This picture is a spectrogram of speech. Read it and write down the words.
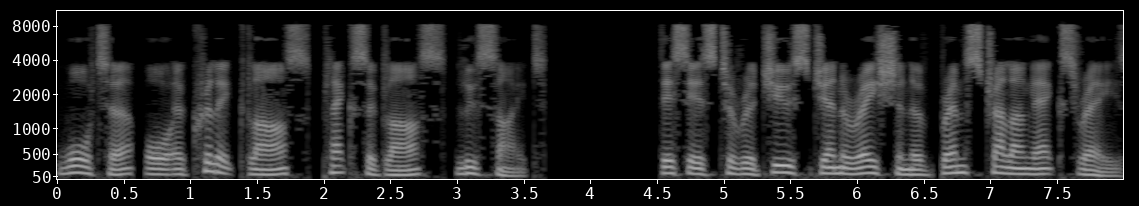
water, or acrylic glass plexiglass, lucite. This is to reduce generation of bremsstrahlung X-rays.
